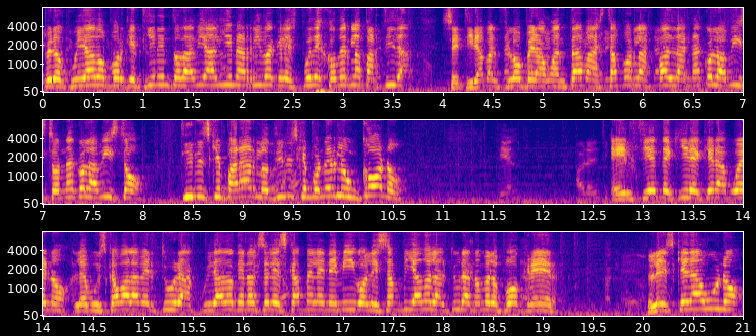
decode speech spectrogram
Pero cuidado porque tienen todavía alguien arriba que les puede joder la partida. Se tiraba el flopper, aguantaba Está por la espalda, Nako lo ha visto, Nako lo ha visto. Tienes que pararlo, tienes que ponerle un cono. 100. Abre el El 100 de Kire que era bueno Le buscaba la abertura Cuidado que no se le escape el enemigo Les han pillado la altura, no me lo puedo creer Les queda uno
